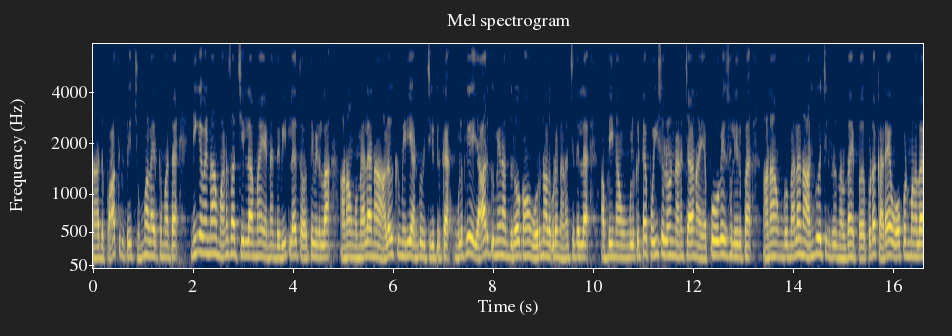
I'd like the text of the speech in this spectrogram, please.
நான் அதை பார்த்துக்கிட்டு சும்மாலாம் இருக்க மாட்டேன். நீங்கள் வேணால் மனசாட்சி இல்லாமல் என்னை இந்த வீட்டில் துரத்து விடலாம். ஆனால் உங்கள் மேலே நான் அளவுக்கு மீறி அன்பு வச்சுக்கிட்டு இருக்கேன். உங்களுக்கு யாருக்குமே நான் துரோகம் ஒரு நாள் கூட நினச்சதில்லை. அப்படி நான் உங்கள்கிட்ட பொய் சொல்லணும்னு நினச்சா நான் எப்போவே சொல்லியிருப்பேன். ஆனால் உங்கள் மேலே நான் அன்பு வச்சுக்கிட்டு இருந்தனால தான் இப்போ கூட கடையை ஓப்பன் பண்ணலை.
